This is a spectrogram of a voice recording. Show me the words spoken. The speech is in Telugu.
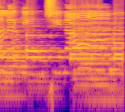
ఆలకించినాము.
